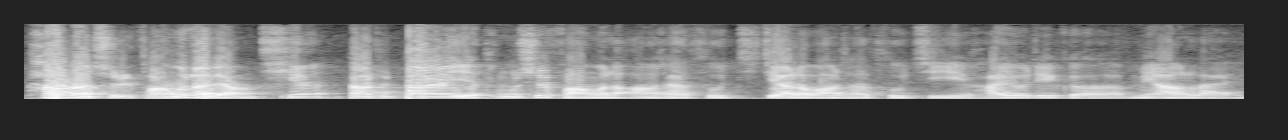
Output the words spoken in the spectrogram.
他呢是访问了两天，当时当然也同时访问了昂山素季，见了昂山素季，还有这个敏昂莱。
